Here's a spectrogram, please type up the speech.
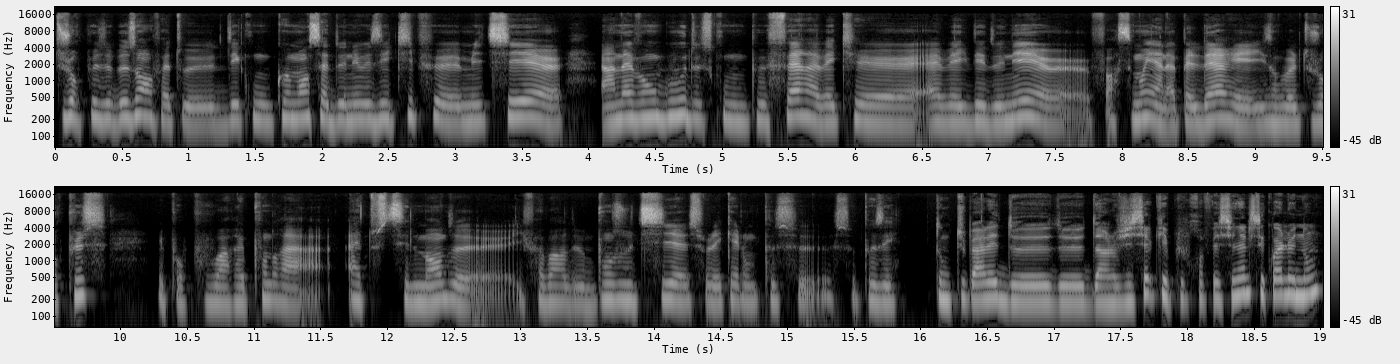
toujours plus de besoins en fait. Dès qu'on commence à donner aux équipes métiers un avant-goût de ce qu'on peut faire avec, avec des données, forcément il y a un appel d'air et ils en veulent toujours plus. Et pour pouvoir répondre à, à toutes ces demandes, il faut avoir de bons outils sur lesquels on peut se, se poser. Donc tu parlais d'un logiciel qui est plus professionnel. C'est quoi le nom,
